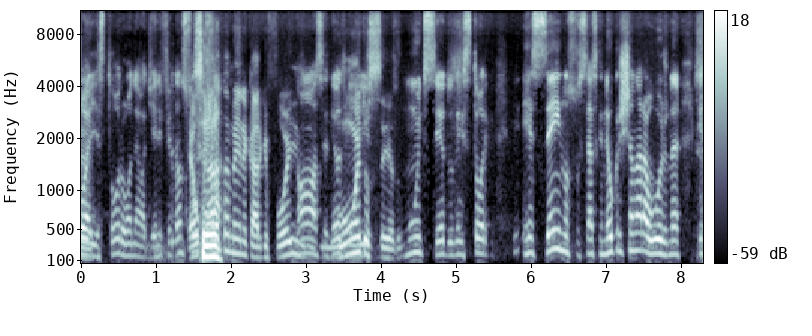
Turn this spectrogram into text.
você. aí, estourou, né? A Jennifer lançou. É o Sim. cara também, né, cara, que foi Nossa, Deus muito livre. cedo. muito cedo na história, recém no sucesso, que nem o Cristiano Araújo, né? Sim.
